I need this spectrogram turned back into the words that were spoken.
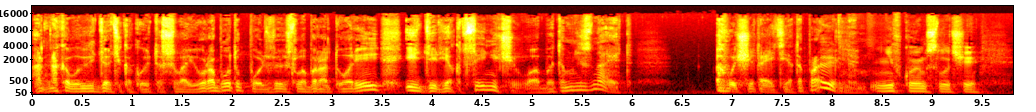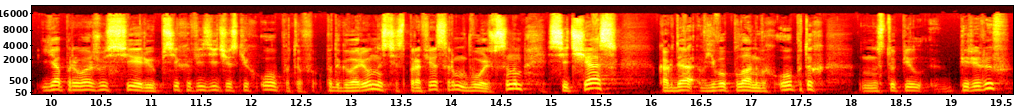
Однако вы ведете какую-то свою работу, пользуясь лабораторией, и дирекция ничего об этом не знает. А вы считаете это правильным? Ни в коем случае. Я провожу серию психофизических опытов по договоренности с профессором Вольфсоном сейчас, когда в его плановых опытах наступил перерыв.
